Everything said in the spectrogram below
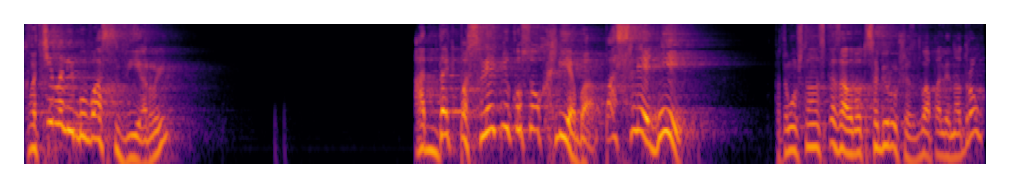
Хватило ли бы вас веры отдать последний кусок хлеба, последний? Потому что она сказала, вот соберу сейчас два полена дров,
